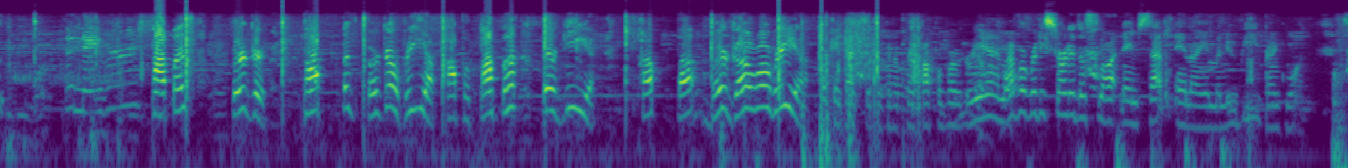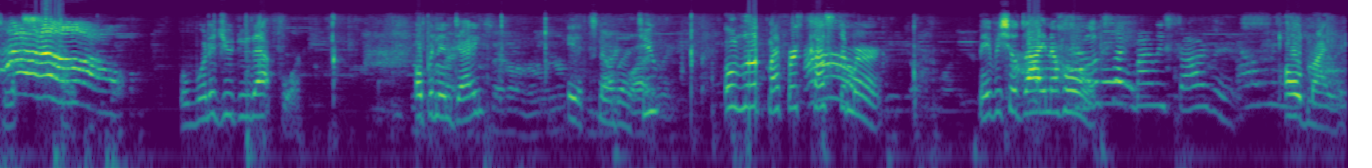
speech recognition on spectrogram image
The neighbors. Papa's Burger. Papa's Burgeria. Papa Papa Burgeria. Papa Burgeria. Okay, guys, so we're gonna play Papa Burgeria, and I've already started a slot named Seth, and I am a newbie, rank one. So let's start. Well, what did you do that for? Opening day. It's number two. Oh look, my first customer. Maybe she'll die in a hole. looks like Miley Cyrus. Old Miley.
